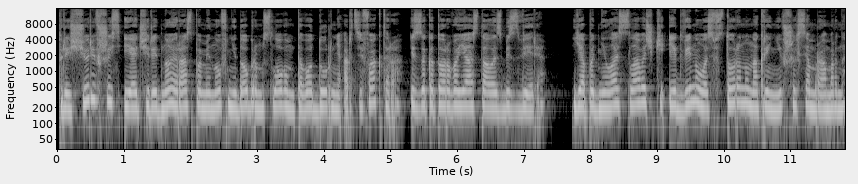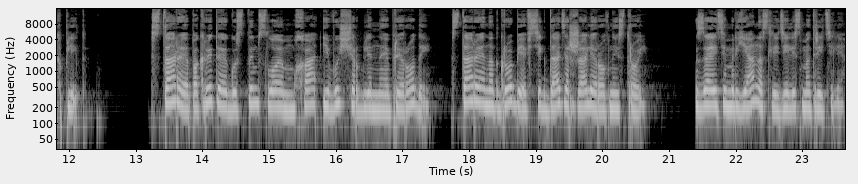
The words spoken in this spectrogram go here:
Прищурившись и очередной раз помянув недобрым словом того дурня-артефактора, из-за которого я осталась без зверя, я поднялась с лавочки и двинулась в сторону накренившихся мраморных плит. Старые, покрытые густым слоем мха и выщербленные природой, Старые надгробия всегда держали ровный строй. За этим рьяно следили смотрители.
